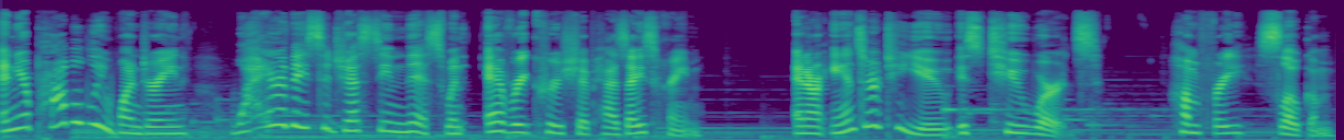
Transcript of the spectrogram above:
And you're probably wondering, why are they suggesting this when every cruise ship has ice cream? And our answer to you is two words Humphry Slocombe.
